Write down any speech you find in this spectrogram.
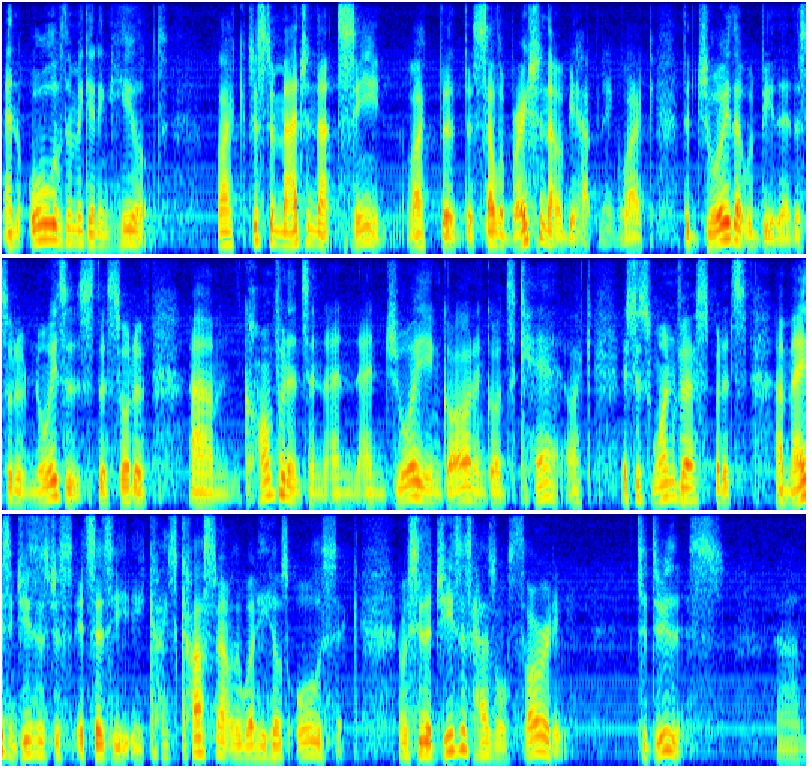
and all of them are getting healed. Like, just imagine that scene like the, the celebration that would be happening, like the joy that would be there, the sort of noises, the sort of um, confidence and, and, and joy in God and God's care. Like it's just one verse, but it's amazing. Jesus just, it says he, he, he's cast out with the word, he heals all the sick. And we see that Jesus has authority to do this. Um,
